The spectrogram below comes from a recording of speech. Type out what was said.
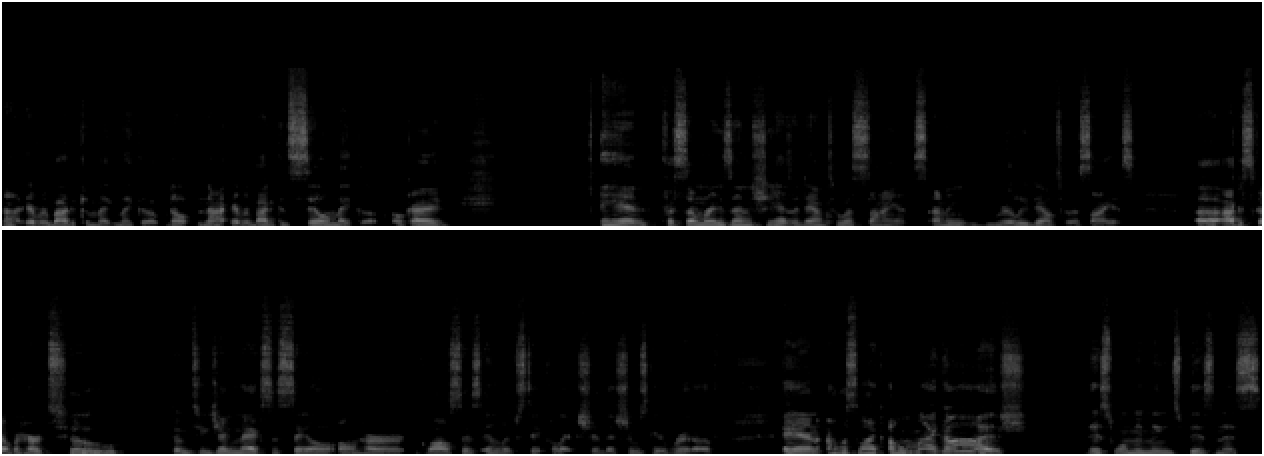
not everybody can make makeup. No, not everybody can sell makeup. Okay. And for some reason, she has it down to a science. I mean, really down to a science. Uh, I discovered her too through TJ Maxx's sale on her glosses and lipstick collection that she was getting rid of. And I was like, oh my gosh, this woman means business.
